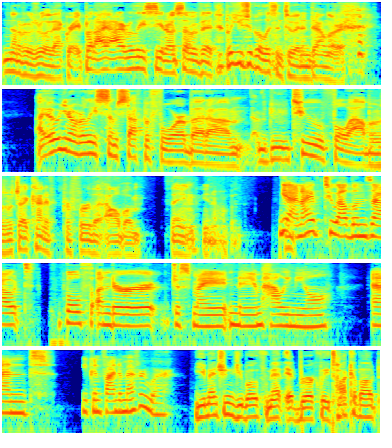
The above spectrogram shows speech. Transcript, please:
none of it was really that great. But I, I released you know some of it. But you should go listen to it and download it. I you know released some stuff before, but um, two full albums, which I kind of prefer the album thing, you know. But Yeah, and I have two albums out, both under just my name, Halley Neal, and you can find them everywhere. You mentioned you both met at Berklee. Talk about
